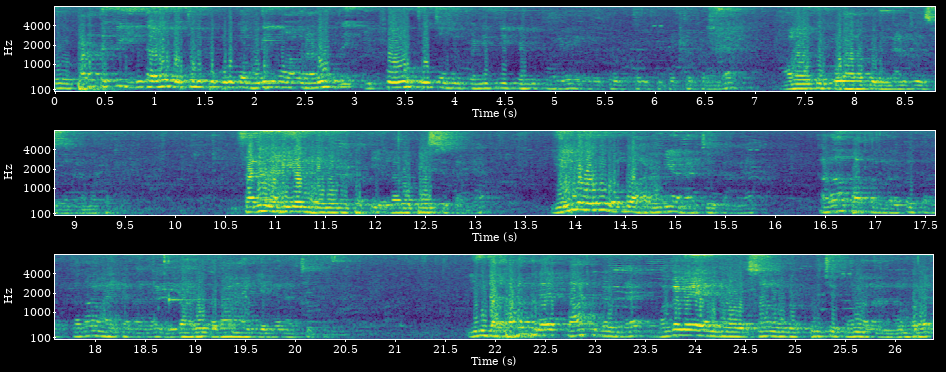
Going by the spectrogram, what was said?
ஒரு படத்துக்கு இந்த அளவுக்கு ஒத்துழைப்பு கொடுக்க முடியுமாங்கிற அளவுக்கு இப்போவும் two thousand twenty three twenty ஃபோர்ல எங்களுக்கு ஒத்துழைப்பு கொடுத்துருக்காங்க அவங்களுக்கு கூடாதக்கூடிய நன்றியை சொல்ல கடமைப்பட்டிருக்கேன் சக நடிகர் நடிகர்கள் பற்றி எல்லாரும் பேசியிருக்காங்க. எல்லோரும் ரொம்ப அருமையாக நடிச்சிருக்காங்க. கதாபாத்திரங்களுக்கு கதாநாயகனாக எல்லாரும் கதாநாயகியாக நடிச்சிருக்காங்க. இந்த படத்துல பாட்டுகள்ல மகளே என்ற ஒரு சாங் உங்களுக்கு பிடிச்சிருக்கும்னு நான் நம்புறேன்.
